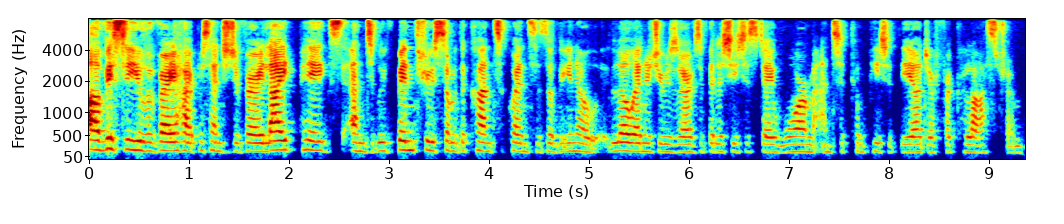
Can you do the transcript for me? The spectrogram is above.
Obviously, you have a very high percentage of very light pigs, and we've been through some of the consequences of, you know, low energy reserves, ability to stay warm and to compete at the udder for colostrum.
